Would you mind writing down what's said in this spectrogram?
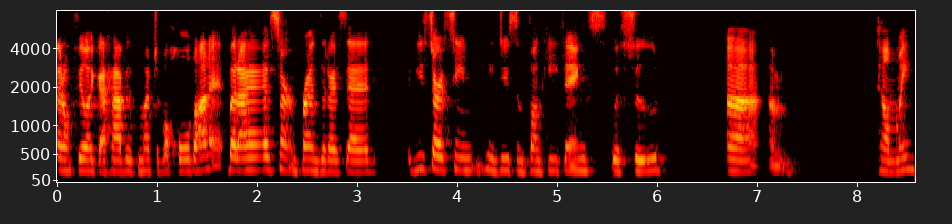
I don't feel like I have as much of a hold on it, but I have certain friends that I said, if you start seeing me do some funky things with food, um, tell me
